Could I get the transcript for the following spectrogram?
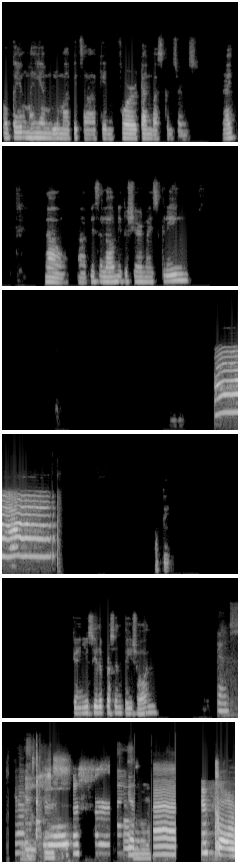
huwag kayong mahiyang lumapit sa akin for Canvas concerns. Right? Now, uh, please allow me to share my screen. Okay. Can you see the presentation? Yes. Yes. Yes. Yes. Uh, Yes, sir.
